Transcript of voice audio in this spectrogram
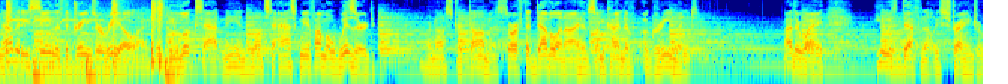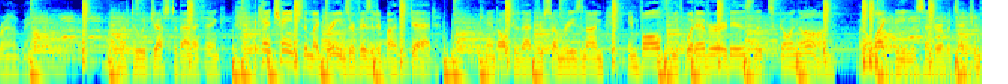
Now that he's seen that the dreams are real, I think he looks at me and wants to ask me if I'm a wizard, or Nostradamus, or if the devil and I have some kind of agreement. Either way, he was definitely strange around me. I'll have to adjust to that, I think. I can't change that my dreams are visited by the dead. I can't alter that for some reason. I'm involved with whatever it is that's going on. I don't like being the center of attention.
